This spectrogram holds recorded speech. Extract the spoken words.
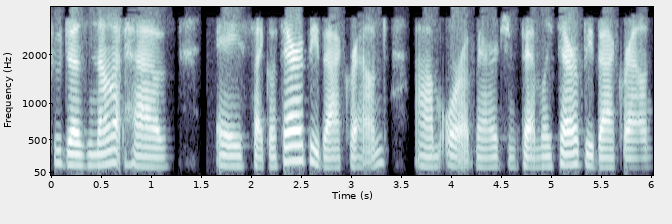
who does not have a psychotherapy background um, or a marriage and family therapy background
